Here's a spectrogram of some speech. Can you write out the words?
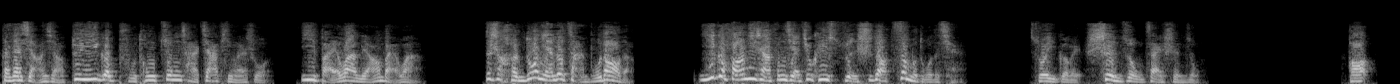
大家想一想，对于一个普通中产家庭来说，一百万、两百万，这是很多年都攒不到的。一个房地产风险就可以损失掉这么多的钱，所以各位慎重再慎重。好，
